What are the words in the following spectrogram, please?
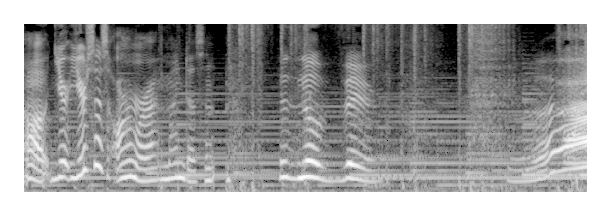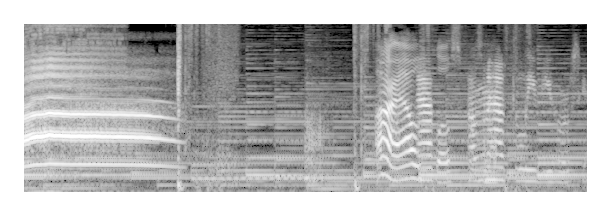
Oh, your, yours says armor, mine doesn't. It's not there. Ah! Oh. Alright, that was close. I'm gonna have to leave you, horsey.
